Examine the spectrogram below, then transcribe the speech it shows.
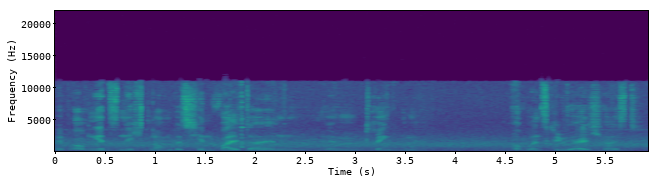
Wir brauchen jetzt nicht noch ein bisschen Walter in, im Trinken, auch wenn es Glühelch heißt.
